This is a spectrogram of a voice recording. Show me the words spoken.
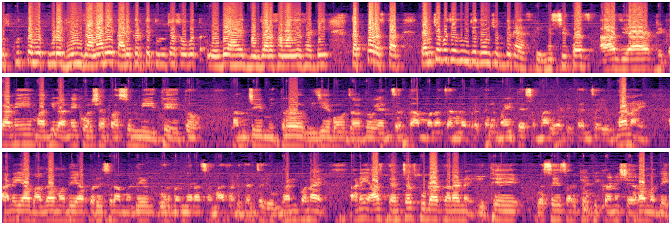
उत्स्फूर्तपणे पुढे घेऊन जाणारे कार्यकर्ते तुमच्यासोबत उभे आहेत बंजारा समाजासाठी तत्पर असतात. त्यांच्याबद्दल तुमचे दोन शब्द काय असतील? निश्चितच आज या ठिकाणी मागील अनेक वर्षापासून मी इथे येतो. आमचे मित्र विजय भाऊ जाधव यांचं काम मला चांगल्या प्रकारे माहीत आहे. समाजासाठी त्यांचं योगदान आहे. आणि या भागामध्ये या परिसरामध्ये गोरबंजारा समाजासाठी त्यांचं योगदान पण आहे. आणि आज त्यांच्याच पुढाकाराने इथे वसईसारख्या ठिकाणी शहरामध्ये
